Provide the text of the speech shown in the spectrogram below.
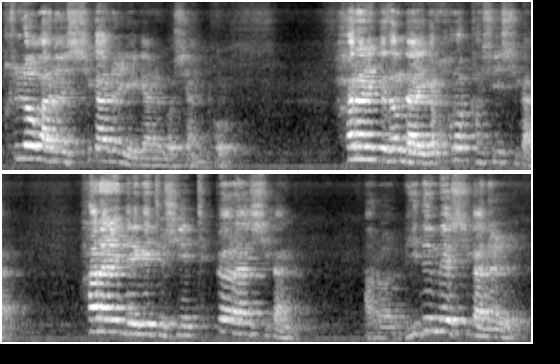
흘러가는 시간을 얘기하는 것이 아니고 하나님께서 나에게 허락하신 시간, 하나님 내게 주신 특별한 시간, 바로 믿음의 시간을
